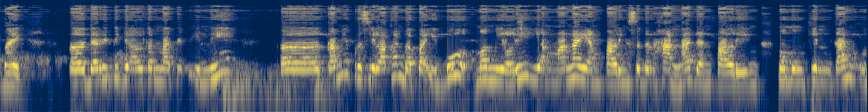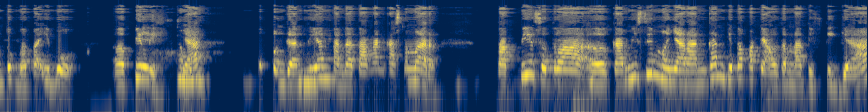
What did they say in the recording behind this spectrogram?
Baik. Uh, dari tiga alternatif ini uh, kami persilakan Bapak Ibu memilih yang mana yang paling sederhana dan paling memungkinkan untuk Bapak Ibu uh, pilih ya untuk penggantian tanda tangan customer. Tapi setelah uh, kami sih menyarankan kita pakai alternatif tiga,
